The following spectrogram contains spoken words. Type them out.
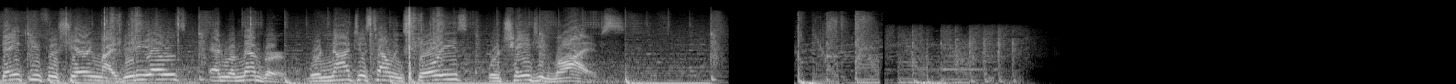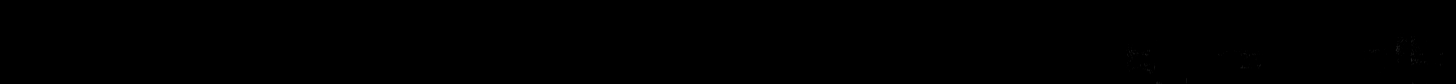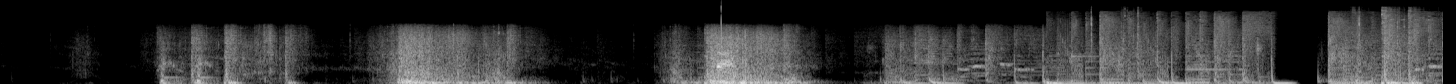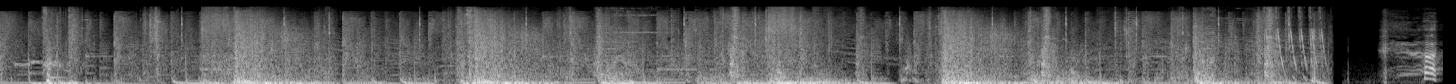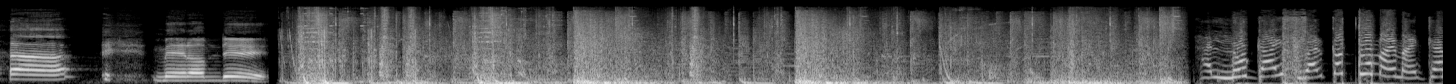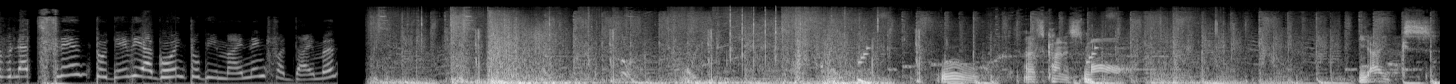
Thank you for sharing my videos. And remember, we're not just telling stories, we're changing lives. Man, I'm dead. Hello guys, welcome to my Minecraft Let's Play. Today we are going to be mining for diamond. Ooh, that's kind of small. Yikes.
